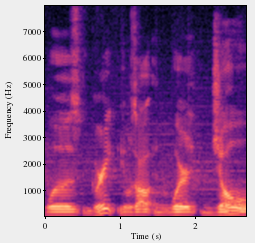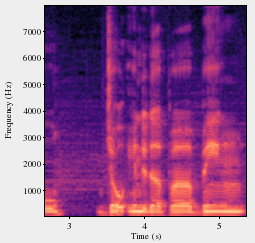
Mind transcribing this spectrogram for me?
was great it was all where joel joe ended up uh being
